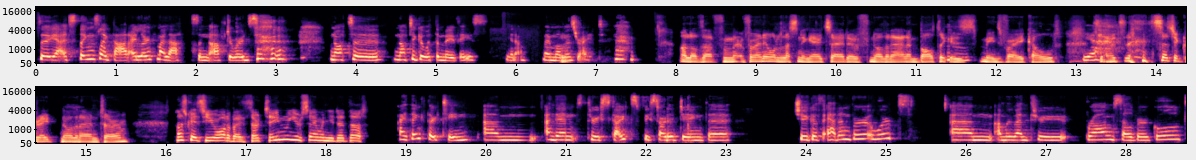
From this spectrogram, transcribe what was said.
so yeah, it's things like that. I learned my lesson afterwards, not to not to go with the movies. You know, my mum is right. I love that. From for anyone listening outside of Northern Ireland, Baltic mm-hmm. is means very cold. Yeah, so it's, it's such a great Northern Ireland term. That's great. So you were what about thirteen? When you were saying when you did that? I think thirteen. Um, and then through Scouts, we started doing the Duke of Edinburgh Awards, um, and we went through bronze, silver, gold,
